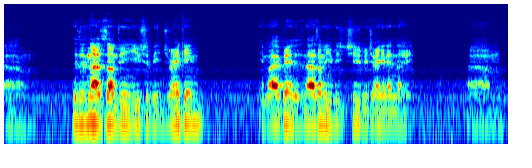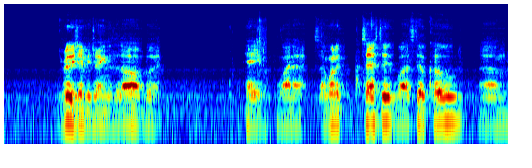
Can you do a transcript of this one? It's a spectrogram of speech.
Um, this is not something you should be drinking. In my opinion, it's not something you should be drinking at night. Um, you really shouldn't be drinking this at all, but hey, why not? So I'm to test it while it's still cold. Um,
